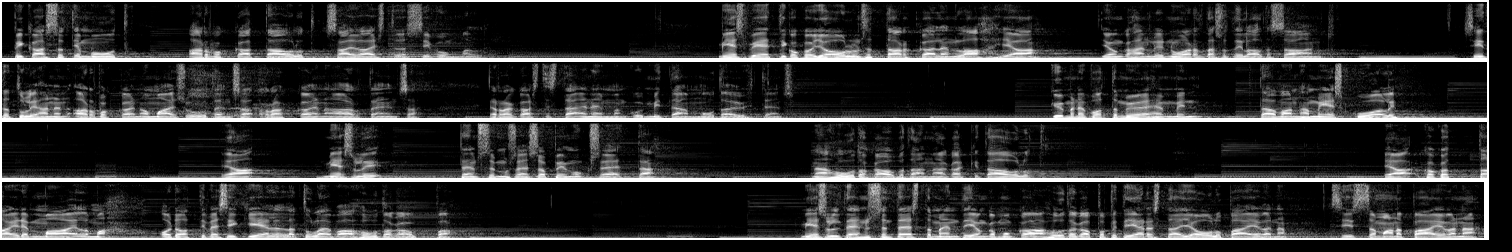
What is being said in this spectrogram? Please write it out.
Pikassot ja muut arvokkaat taulut sai väistyä sivummalle. Mies vietti koko joulunsa tarkkailen lahjaa, jonka hän oli nuorelta sotilaalta saanut. Siitä tuli hänen arvokkain omaisuutensa, rakkain aarteensa ja rakasti sitä enemmän kuin mitään muuta yhteensä. Kymmenen vuotta myöhemmin tämä vanha mies kuoli. Ja mies oli tehnyt semmoiseen sopimukseen, että nämä huutokaupataan nämä kaikki taulut. Ja koko taidemaailma odotti vesikielellä tulevaa huutokauppaa. Mies oli tehnyt sen testamentin, jonka mukaan huutokauppa piti järjestää joulupäivänä. Siis samana päivänä,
